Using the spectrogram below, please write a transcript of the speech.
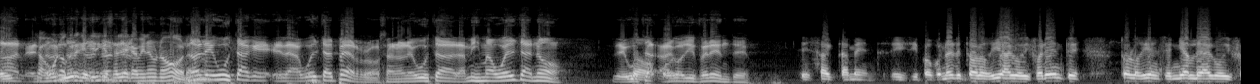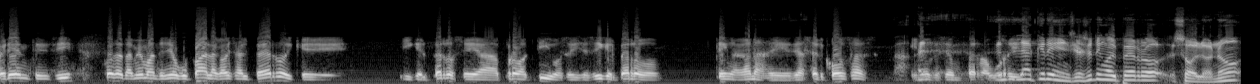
Ah, O sea, uno cree que tiene que salir a caminar una hora, No, ¿no? le gusta que la vuelta al perro, o sea, no le gusta la misma vuelta, no. Le gusta No, algo pues. diferente. Exactamente, sí, sí, para ponerle todos los días algo diferente, todos los días enseñarle algo diferente, sí, cosa también mantener ocupada la cabeza del perro y que y que el perro sea proactivo, se dice, sí, que el perro tenga ganas de, de hacer cosas y no que sea un perro aburrido. La creencia, yo tengo el perro solo, ¿no?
